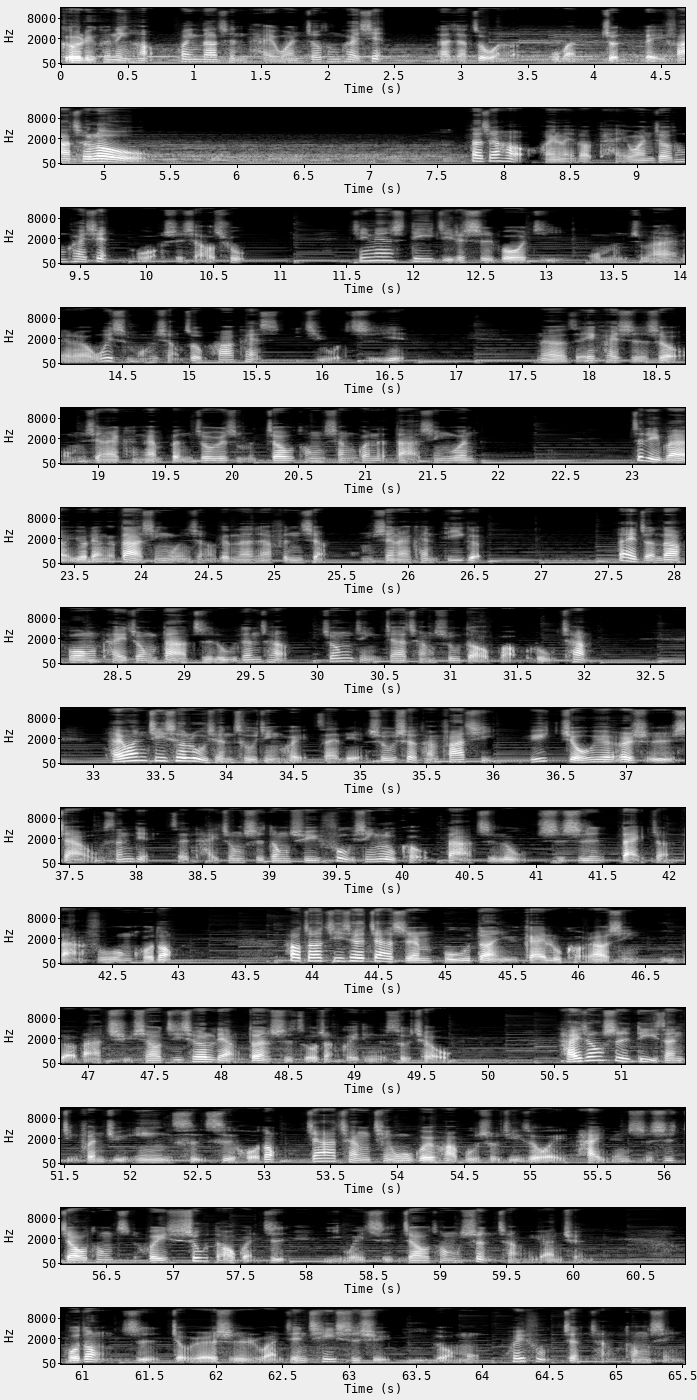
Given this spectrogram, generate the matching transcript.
各位旅客您好，欢迎搭乘台湾交通快线。大家坐稳了，我们准备发车喽！大家好，欢迎来到台湾交通快线，我是小楚。今天是第一集的试播集，我们主要来聊聊为什么会想做 podcast 以及我的职业。那在一开始的时候，我们先来看看本周有什么交通相关的大新闻。这礼拜有两个大新闻想要跟大家分享。我们先来看第一个，待转大富翁台中大智路登场，中景加强疏导保路畅。台湾机车路权促进会在脸书社团发起，于九月二十日下午三点，在台中市东区复兴路口大智路实施待转大富翁活动，号召机车驾驶人不断于该路口绕行，以表达取消机车两段式左转规定的诉求。台中市第三警分局因此次活动，加强勤务规划部署及作为派员实施交通指挥疏导管制，以维持交通顺畅与安全。活动至九月二十日晚间七时许已落幕，恢复正常通行。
